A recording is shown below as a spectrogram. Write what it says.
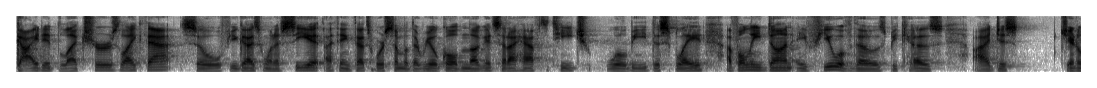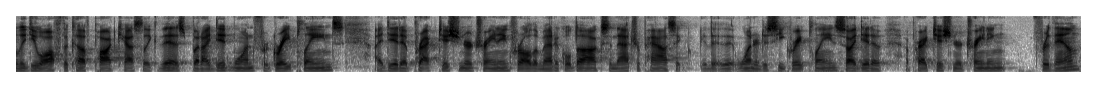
guided lectures like that. So if you guys want to see it, I think that's where some of the real gold nuggets that I have to teach will be displayed. I've only done a few of those because I just generally do off the cuff podcasts like this, but I did one for Great Plains. I did a practitioner training for all the medical docs and naturopaths that, that wanted to see Great Plains. So I did a, a practitioner training for them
